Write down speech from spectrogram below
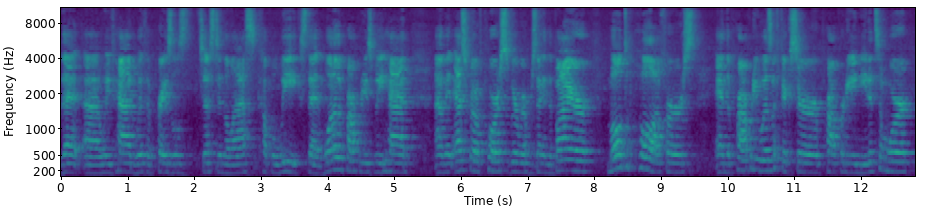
that uh, we've had with appraisals just in the last couple weeks. That one of the properties we had um, in escrow, of course, we're representing the buyer, multiple offers, and the property was a fixer. Property needed some work,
